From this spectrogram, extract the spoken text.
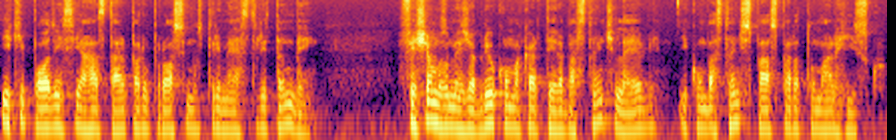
e que podem se arrastar para o próximo trimestre também. Fechamos o mês de abril com uma carteira bastante leve e com bastante espaço para tomar risco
